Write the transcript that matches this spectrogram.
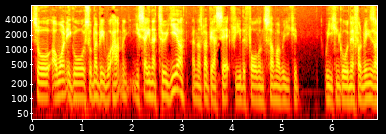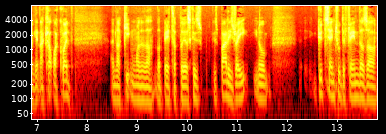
So I want to go. So maybe what happened? You sign a two year, and there's maybe a set fee the following summer where you could where you can go. And therefore Rangers are getting a couple of quid, and they're keeping one of the, the better players because Barry's right. You know, good central defenders are,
